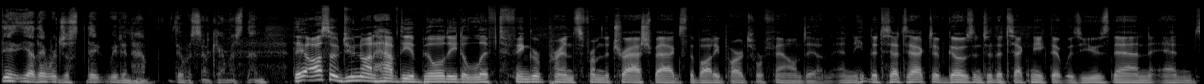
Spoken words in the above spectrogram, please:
they, yeah, they were just they, we didn't have there was no cameras then. They also do not have the ability to lift fingerprints from the trash bags the body parts were found in. And he, the detective goes into the technique that was used then, and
